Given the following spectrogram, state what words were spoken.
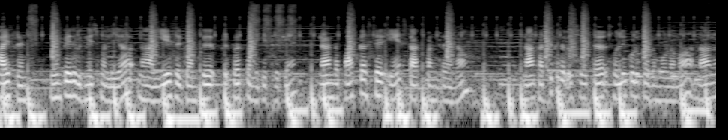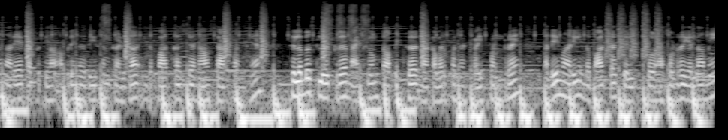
ஹாய் ஃப்ரெண்ட்ஸ் என் பேர் விக்னேஷ் மல்லியா. நான் ஐஏஎஸ் எக்ஸாமுக்கு ப்ரிப்பேர் பண்ணிக்கிட்டு இருக்கேன். நான் அந்த பாட்காஸ்ட்டை ஏன் ஸ்டார்ட் பண்ணுறேன்னா நான் கற்றுக்கிற விஷயத்த சொல்லிக் கொடுக்கறது மூலமாக நானும் நிறையா கற்றுக்கலாம் அப்படிங்கிற ரீசன்காண்டி தான் இந்த பாட்காஸ்ட்டை நான் ஸ்டார்ட் பண்ணுறேன் சிலபஸில் இருக்கிற மேக்ஸிமம் டாபிக்ஸை நான் கவர் பண்ண ட்ரை பண்ணுறேன் அதே மாதிரி இந்த பாட்காஸ்ட் எல் நான் சொல்கிற எல்லாமே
